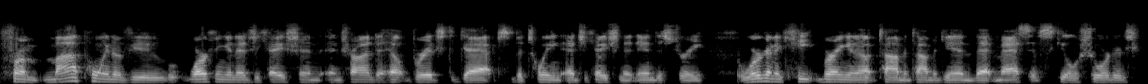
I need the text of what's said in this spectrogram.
From my point of view, working in education and trying to help bridge the gaps between education and industry, we're going to keep bringing up time and time again that massive skill shortage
